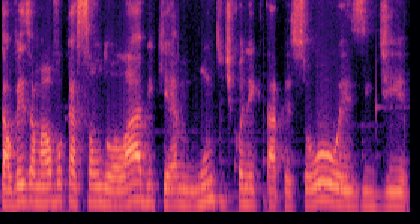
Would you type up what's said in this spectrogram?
talvez a maior vocação do OLAB, que é muito de conectar pessoas e de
